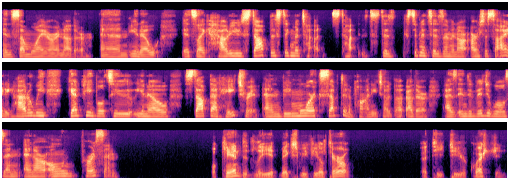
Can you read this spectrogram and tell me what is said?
in some way or another. And you know it's like how do you stop the stigmati- sti- sti- stigmatism in our, our society? How do we get people to you know stop that hatred and be more accepted upon each other as individuals and and our own person Well, candidly, it makes me feel terrible. Uh, to to your question,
